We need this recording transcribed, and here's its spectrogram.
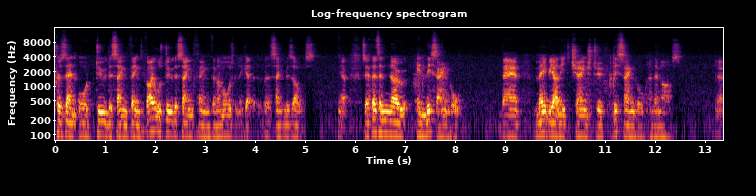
present or do the same things, if I always do the same thing, then I'm always going to get the same results. Yeah. So if there's a no in this angle, then maybe I need to change to this angle and then ask. Yeah.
